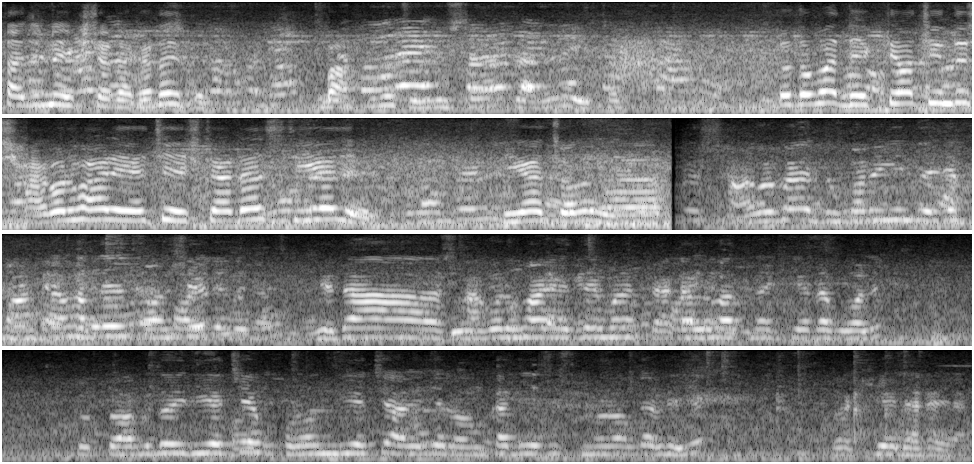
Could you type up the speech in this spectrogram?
তার জন্য এক্সট্রা টাকা তাই তো? বাহ। পুরো চল্লিশ টাকা প্ল্যাটারে এইটা তো তোমরা দেখতে পাচ্ছ কিন্তু সাগর ভাইয়ের এই হচ্ছে স্ট্যাটাস ঠিক আছে? ঠিক আছে চলো। সাগর ভাইয়ের দোকানে কিন্তু এই যে পান্তা ভাতের কনসেপ্ট যেটা সাগর ভাই এতে মানে প্যাকাল ভাত নাকি এটা বলে তো টক দই দিয়েছে ফোড়ন দিয়েছে আর এই যে লঙ্কা দিয়েছে শুকনো লঙ্কা ভেজে তো খেয়ে দেখা যাক।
